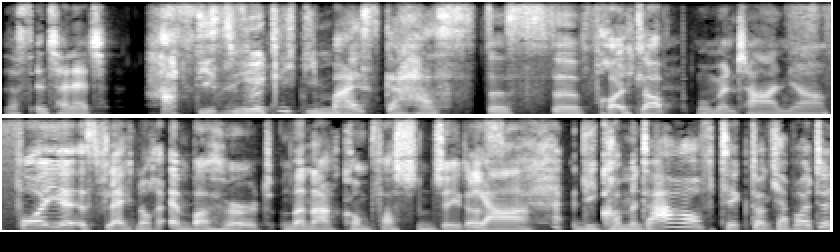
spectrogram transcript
Das Internet hasst Die ist sie. wirklich die meistgehassteste Frau. Ich glaube, Momentan, ja. Vor ihr ist vielleicht noch Amber Heard und danach kommt fast schon Jada. Ja. Die Kommentare auf TikTok, ich habe heute,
